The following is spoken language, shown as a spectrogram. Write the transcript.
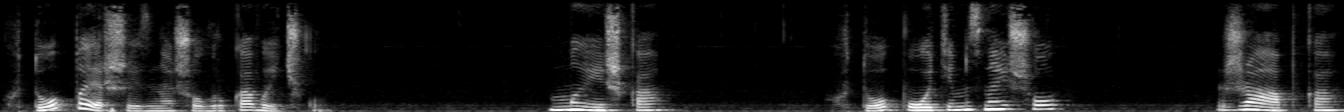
хто перший знайшов рукавичку. Мишка. Хто потім знайшов? Жабка.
